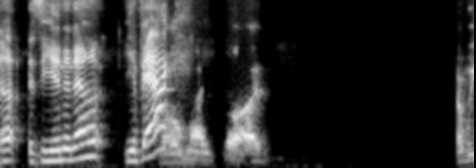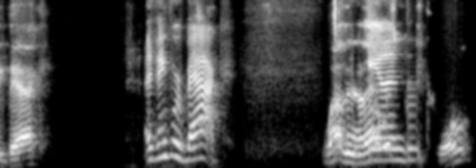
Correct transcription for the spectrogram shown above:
Oh, is he in and out? You back? Oh my God. Are we back? I think we're back. Wow, now that and was pretty cool.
